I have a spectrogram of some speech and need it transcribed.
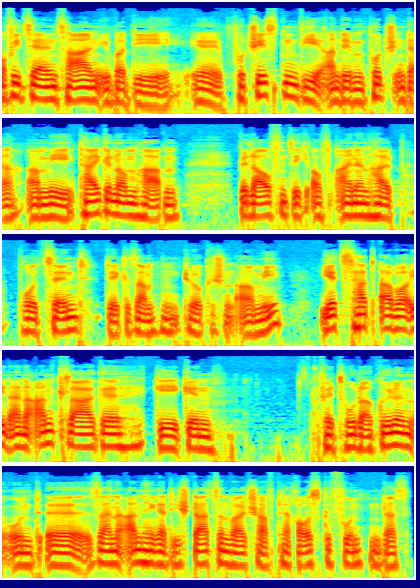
offiziellen Zahlen über die äh, Putschisten, die an dem Putsch in der Armee teilgenommen haben, belaufen sich auf eineinhalb Prozent der gesamten türkischen Armee. Jetzt hat aber in einer Anklage gegen Fethullah Gülen und äh, seine Anhänger die Staatsanwaltschaft herausgefunden, dass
